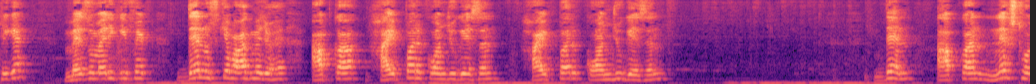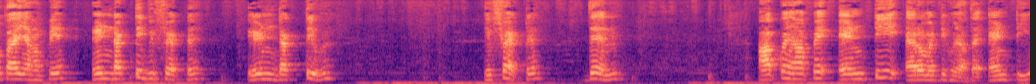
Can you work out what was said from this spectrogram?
ठीक है? मेजोमेरिक इफ़ेक्ट देन उसके बाद में जो है, आपका hyperconjugation hyperconjugation then आपका नेक्स्ट होता है यहाँ पे inductive effect inductive effect then आपका यहाँ पे एंटी एरोमेटिक हो जाता है एंटी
